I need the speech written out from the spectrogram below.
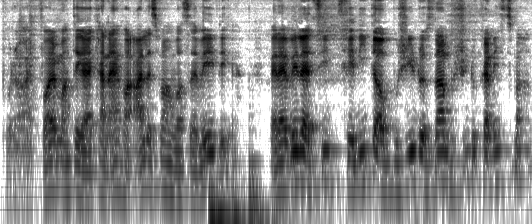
Bruder, er hat Vollmacht, Digga, er kann einfach alles machen, was er will, Digga. Wenn er will, er zieht Kredite auf Bushidos Namen, Bushido kann nichts machen.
